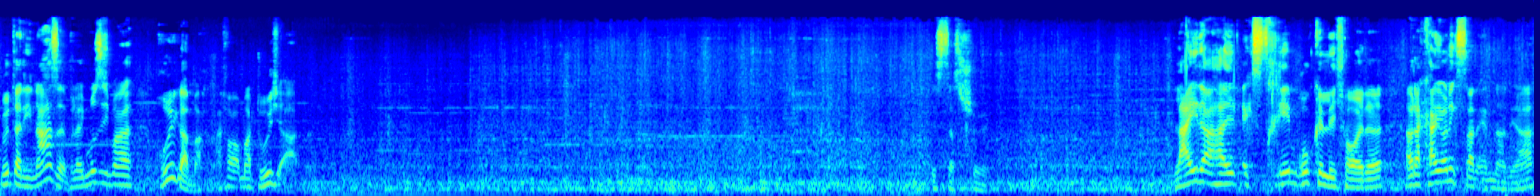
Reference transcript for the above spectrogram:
wird da die Nase. Vielleicht muss ich mal ruhiger machen. Einfach auch mal durchatmen. Ist das schön. Leider halt extrem ruckelig heute. Aber da kann ich auch nichts dran ändern, ja.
